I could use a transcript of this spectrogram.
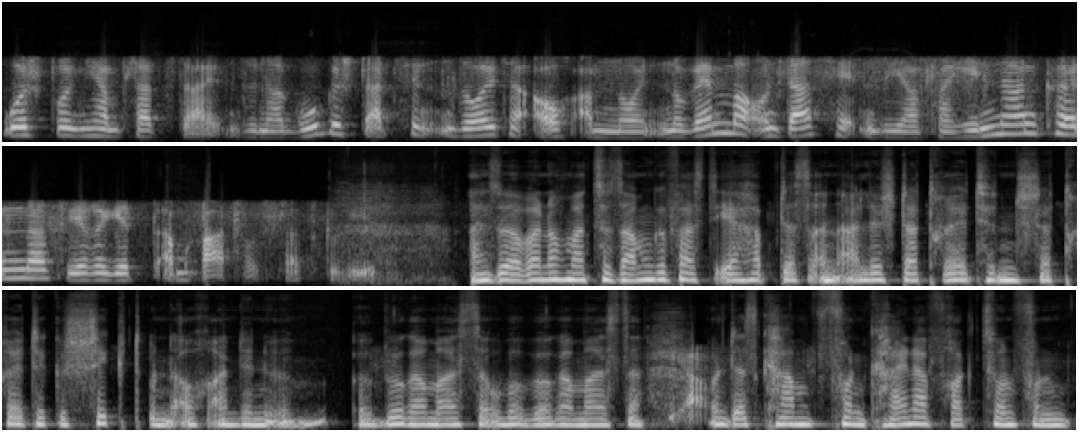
ursprünglich am Platz der alten Synagoge stattfinden sollte, auch am 9. November. Und das hätten sie ja verhindern können. Das wäre jetzt am Rathausplatz gewesen. Also aber nochmal zusammengefasst, ihr habt das an alle Stadträtinnen und Stadträte geschickt und auch an den äh, Bürgermeister, Oberbürgermeister. Ja. Und es kam von keiner Fraktion, von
